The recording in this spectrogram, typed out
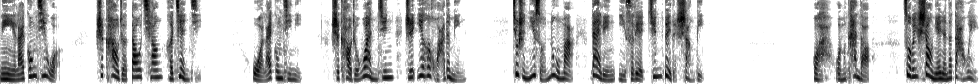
你来攻击我，是靠着刀枪和剑戟；我来攻击你，是靠着万军之耶和华的名，就是你所怒骂带领以色列军队的上帝。哇！我们看到，作为少年人的大卫，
